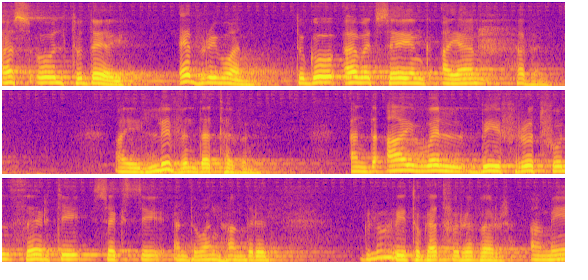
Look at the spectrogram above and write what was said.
us all today, everyone, to go out saying, I am heaven. I live in that heaven. And I will be fruitful 30, 60, and 100. Glory to God forever. Amen.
